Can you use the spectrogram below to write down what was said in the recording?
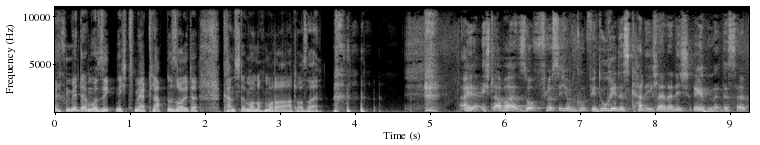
mit der Musik nichts mehr klappen sollte, kannst du immer noch Moderator sein. Ah ja, ich glaube, so flüssig und gut wie du redest, kann ich leider nicht reden. Deshalb,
